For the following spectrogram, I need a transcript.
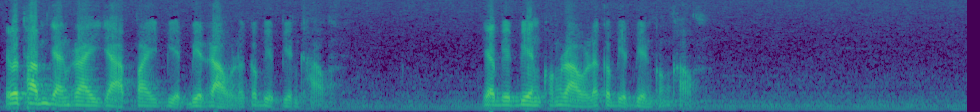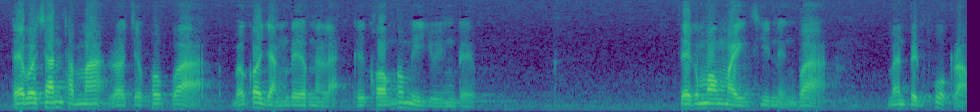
แต่ว่าทำอย่างไรอย่าไปเบียดเบียนเราแล้วก็เบียดเบียนเขา อย่าเบียดเบียนของเราแล้วก็เบียดเบียนของเขา แต่พอชั้นธรรมะเราจะพบว่าเราก็อย่างเดิมนั่นแหละ คือของก็มีอยู่อย่างเดิม แต่ก็มองมาอีกทีหนึ่งว่ามันเป็นพวกเรา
